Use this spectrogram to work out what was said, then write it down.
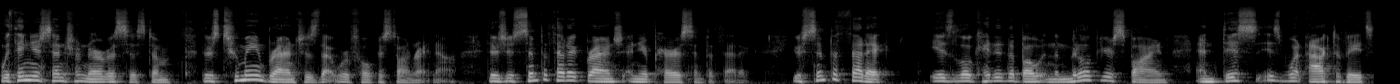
within your central nervous system, there's two main branches that we're focused on right now. There's your sympathetic branch and your parasympathetic. Your sympathetic is located about in the middle of your spine, and this is what activates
